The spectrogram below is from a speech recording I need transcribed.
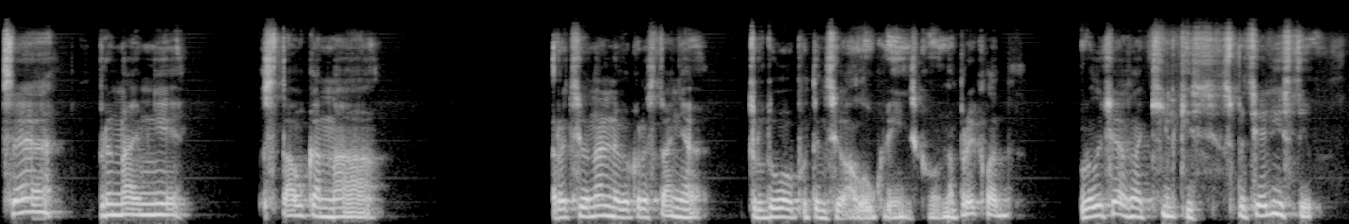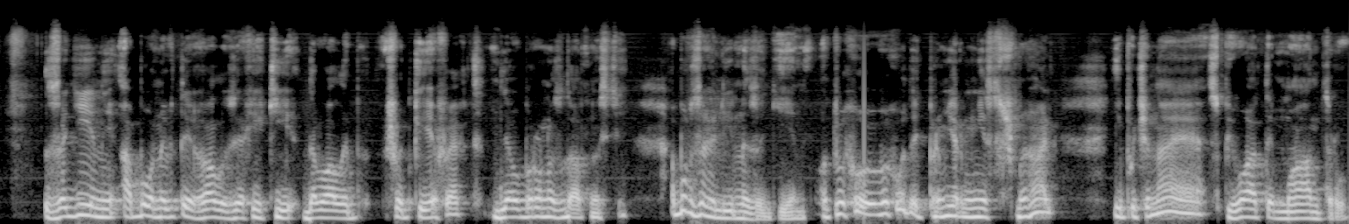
Це принаймні ставка на раціональне використання трудового потенціалу українського. Наприклад, величезна кількість спеціалістів задіяні або не в тих галузях, які давали б швидкий ефект для обороноздатності, або взагалі не задіяні. От виходить прем'єр-міністр Шмигаль і починає співати мантру,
